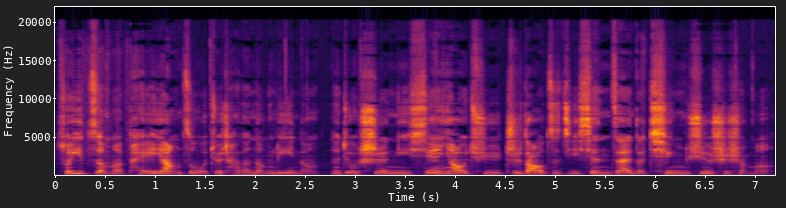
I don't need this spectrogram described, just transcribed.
所以，怎么培养自我觉察的能力呢？那就是你先要去知道自己现在的情绪是什么。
